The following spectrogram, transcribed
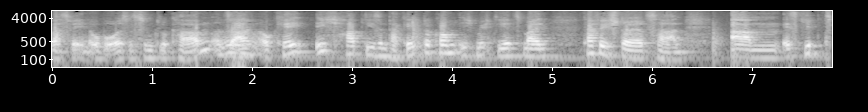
was wir in Oberursel zum Glück haben, und sagen, okay, ich habe diesen Paket bekommen, ich möchte jetzt mein Kaffeesteuer zahlen. Ähm, es gibt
